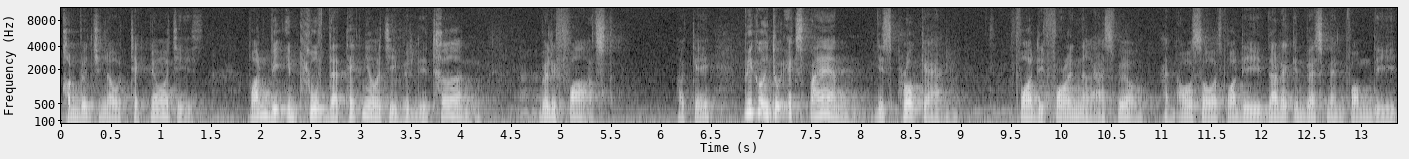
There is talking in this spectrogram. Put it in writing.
conventional technologies. Once we improve that technology, we return very fast. Okay, we're going to expand this program for the foreigner as well, and also for the direct investment from the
